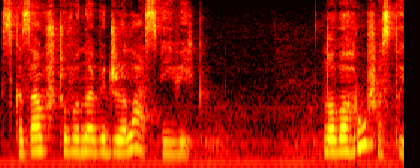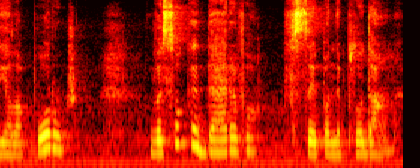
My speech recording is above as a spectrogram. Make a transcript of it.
Сказав, що вона віджила свій вік. Нова груша стояла поруч, високе дерево, всипане плодами.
